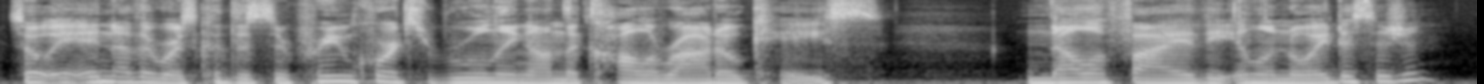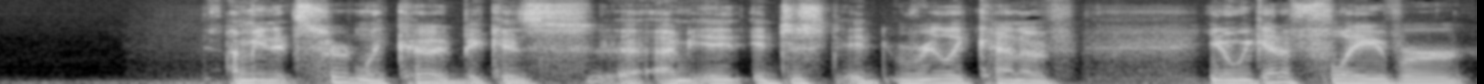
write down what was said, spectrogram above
So, in other words, could the Supreme Court's ruling on the Colorado case nullify the Illinois decision? I mean, it certainly could because, uh, I mean, it, it just, it really kind of, you know, we got a flavor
